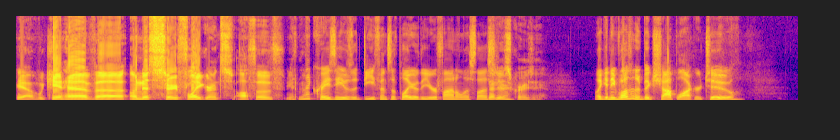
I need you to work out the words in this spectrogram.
yeah. We can't have uh, unnecessary flagrants off of. You Isn't that crazy? He was a Defensive Player of the Year finalist last that year. That is crazy. Like, and he wasn't a big shot blocker too.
